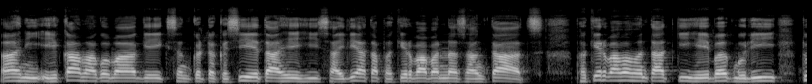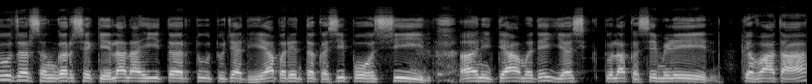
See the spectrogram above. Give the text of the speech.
आणि एका मागोमाग एक संकट कशी येत आहे ही सायली आता फकीर बाबांना सांगताच. फकीर बाबा म्हणतात की हे बघ मुली तू जर संघर्ष केला नाही तर तू तुझ्या ध्येयापर्यंत कशी पोहोचशील? आणि त्यामध्ये यश तुला कसे मिळेल? तेव्हा आता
